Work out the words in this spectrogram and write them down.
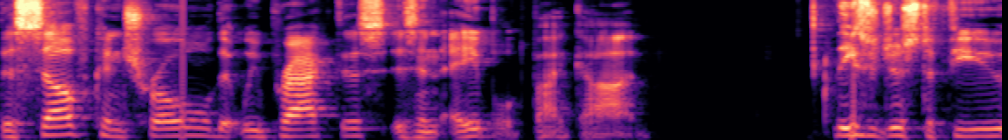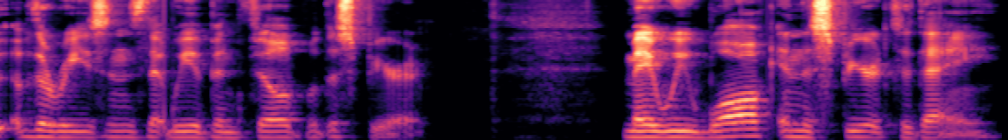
The self control that we practice is enabled by God. These are just a few of the reasons that we have been filled with the Spirit. May we walk in the Spirit today,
